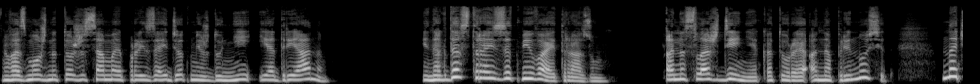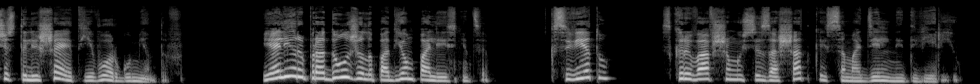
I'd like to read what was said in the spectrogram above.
Возможно, то же самое произойдет между ней и Адрианом. Иногда страсть затмевает разум, а наслаждение, которое она приносит, начисто лишает его аргументов. И Алира продолжила подъем по лестнице, к свету, скрывавшемуся за шаткой самодельной дверью.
